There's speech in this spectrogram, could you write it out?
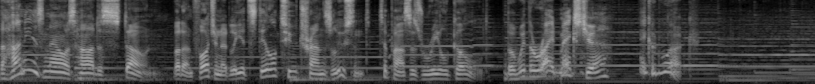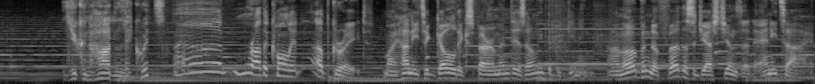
The honey is now as hard as stone, but unfortunately it's still too translucent to pass as real gold. But with the right mixture, it could work. You can harden liquids? Uh, I'd rather call it upgrade. My honey to gold experiment is only the beginning. I'm open to further suggestions at any time.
